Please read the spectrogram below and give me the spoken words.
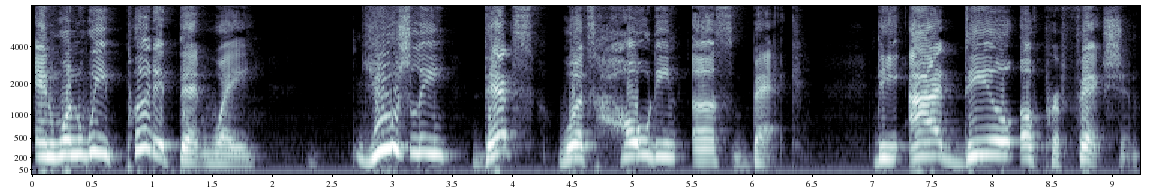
And when we put it that way, usually that's what's holding us back. The ideal of perfection.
